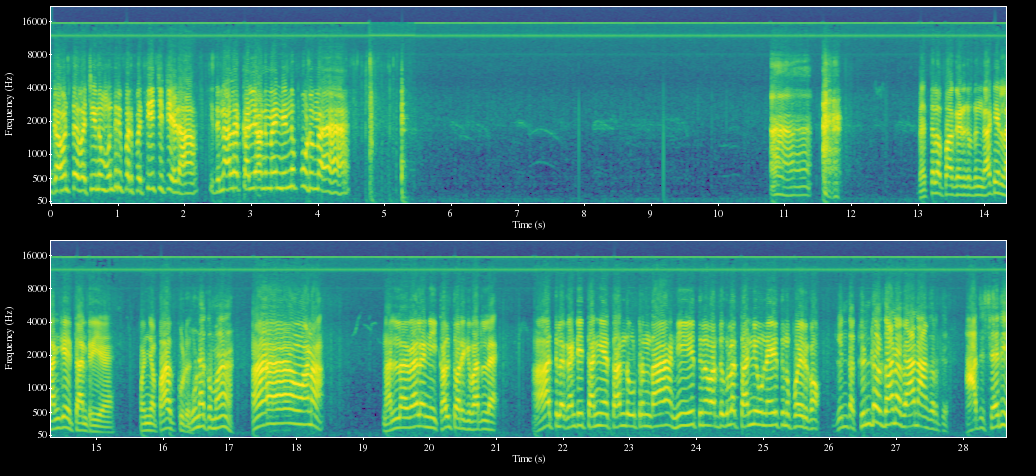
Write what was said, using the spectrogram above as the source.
கவனத்தை வச்சுக்கின்னு முந்திரி பருப்பை தீச்சிட்டியடா. இதனால கல்யாணமே நின்னு போடுமே. வெத்தலை பாக்கு எடுக்கிறதுங்காட்டி லங்கையை தாண்டிய. கொஞ்சம் பாக்கு கொடு. உனக்குமா? வேணாம் நல்ல வேளை நீ கல் துறைக்கு வரல. ஆத்துல கண்டி தண்ணியை திறந்து விட்டுருந்தான் நீ ஈத்துன்னு வர்றதுக்குள்ள தண்ணி உன்னை ஈத்துன்னு போயிருக்கோம். இந்த கிண்டல் தானே வேணாங்கிறது. அது சரி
